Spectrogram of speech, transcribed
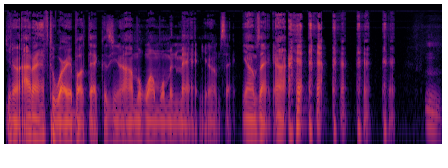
You know, I don't have to worry about that because you know I'm a one woman man. You know what I'm saying? You know what I'm saying? Mm.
